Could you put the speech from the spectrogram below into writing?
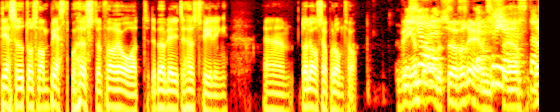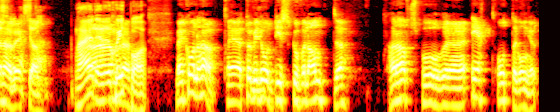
Dessutom så var han bäst på hösten förra året. Det börjar bli lite höstfeeling. Uh, då låser jag på de två. Vi, Vi är inte alls ett, överens ett den här veckan. Nej, det är ja, skitbra. Men kolla här. Eh, tar vi då Disco Volante. Han har haft spår 1 eh, åtta gånger.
